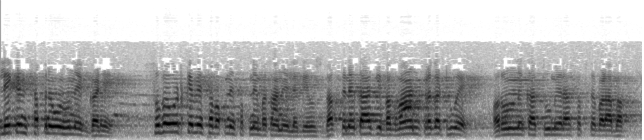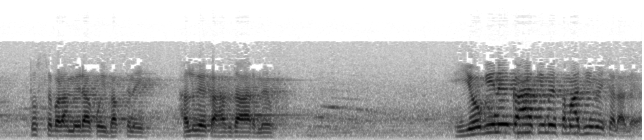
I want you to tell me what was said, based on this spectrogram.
लेकिन सपने उन्होंने गढ़े। सुबह उठ के वे सब अपने सपने बताने लगे। उस भक्त ने कहा कि भगवान प्रकट हुए और उन्होंने कहा, तू मेरा सबसे बड़ा भक्त, तुझसे बड़ा मेरा कोई भक्त नहीं। हलवे का हकदार मैं हूँ। योगी ने कहा कि मैं समाधि में चला गया।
